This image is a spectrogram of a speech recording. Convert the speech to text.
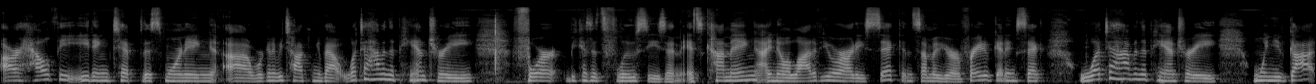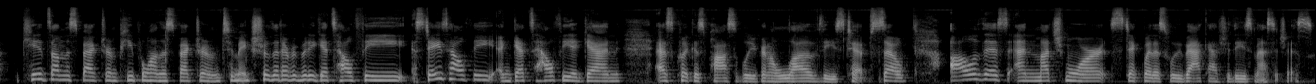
our healthy eating tip this morning. Uh, we're going to be talking about what to have in the pantry for because it's flu season. It's coming. I know a lot of you are already sick, and some of you are afraid of getting sick. What to have in the pantry when you've got kids on the spectrum, people on the spectrum, to make sure that everybody gets healthy, stays healthy, and gets healthy again as quick as possible. You're going to love these tips. So, all of this and much more, stick with us. We'll be back after these messages.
